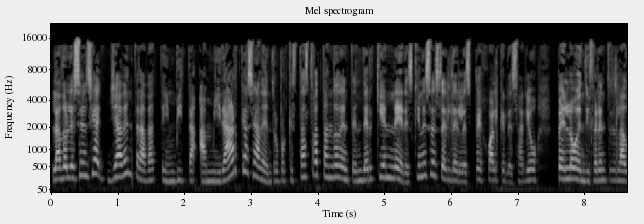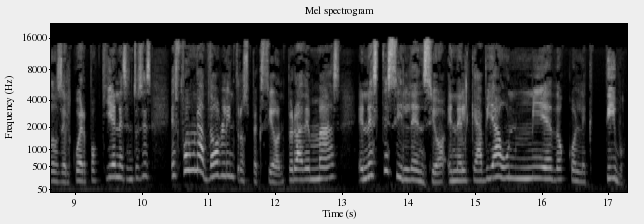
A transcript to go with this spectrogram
La adolescencia ya de entrada te invita a mirarte hacia adentro porque estás tratando de entender quién eres, quién es el del espejo al que le salió pelo en diferentes lados del cuerpo, quién es. Entonces, es fue una doble introspección, pero además en este silencio en el que había un miedo colectivo,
